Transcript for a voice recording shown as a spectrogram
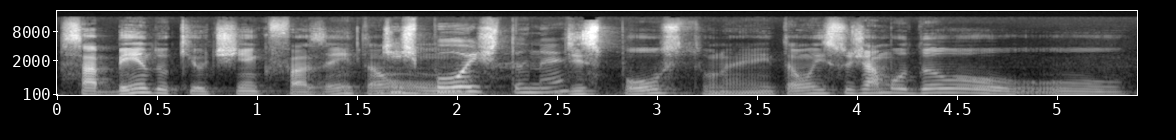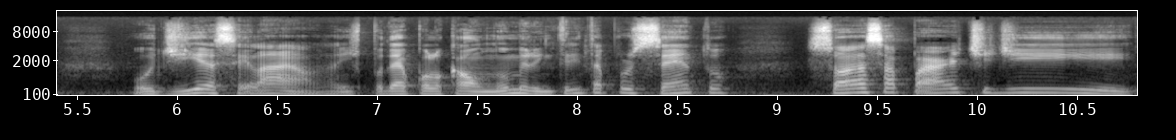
sabendo o que eu tinha que fazer. Então, disposto, né? Disposto, né? Então isso já mudou o, o dia, sei lá, a gente puder colocar um número em 30%, só essa parte de,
